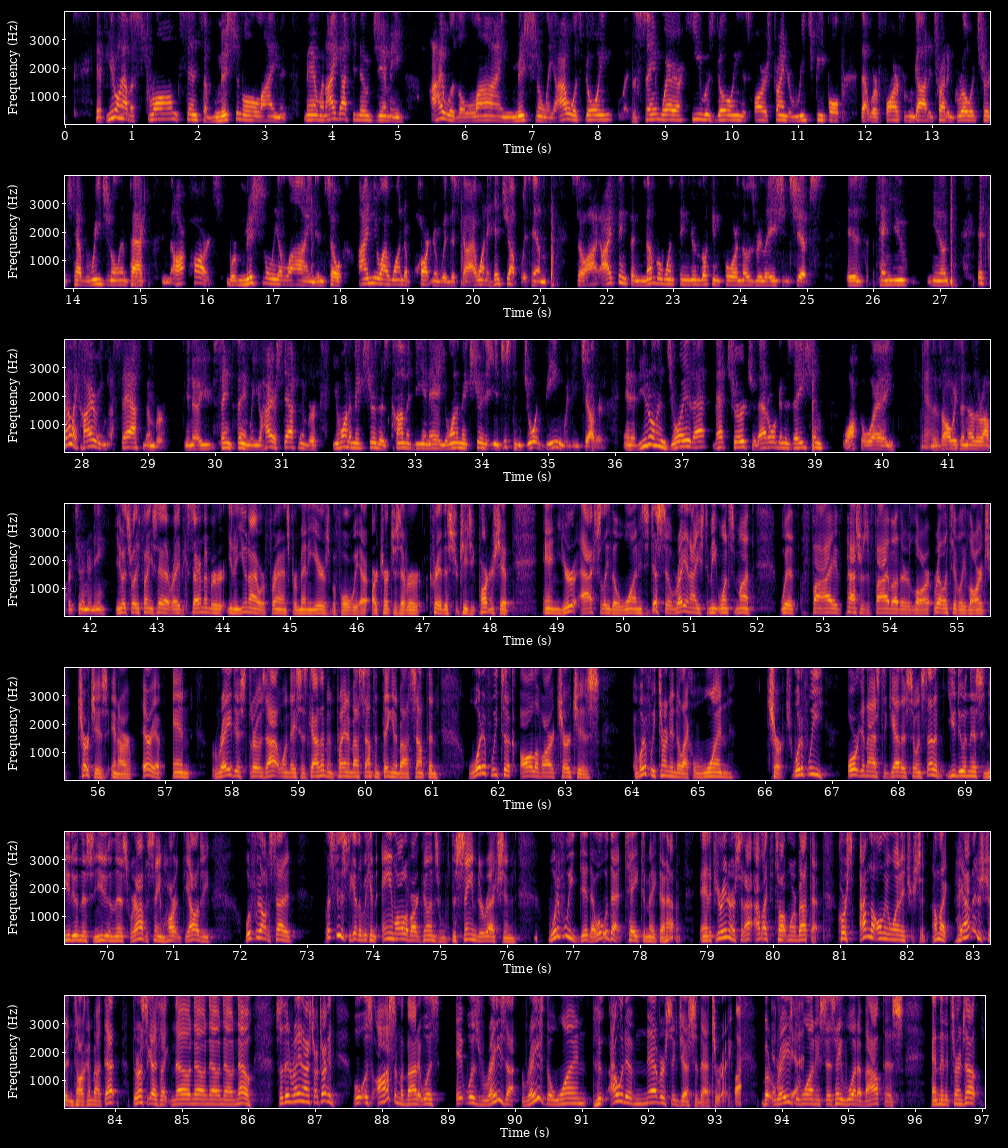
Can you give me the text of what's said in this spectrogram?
If you don't have a strong sense of missional alignment, man, when I got to know Jimmy, I was aligned missionally. I was going the same way he was going as far as trying to reach people that were far from God and try to grow a church to have regional impact. Our hearts were missionally aligned. And so I knew I wanted to partner with this guy. I want to hitch up with him. So I, I think the number one thing you're looking for in those relationships is can you, you know, it's kind of like hiring a staff member you know, you same thing. When you hire a staff member, you want to make sure there's common DNA. You want to make sure that you just enjoy being with each other. And if you don't enjoy that that church or that organization, walk away. Yeah. There's always another opportunity. You know, it's really funny you say that, Ray, because I remember, you know, you and I were friends for many years before we our churches ever created this strategic partnership. And you're actually the one who's just so Ray and I used to meet once a month with five pastors of five other lar- relatively large churches in our area. And Ray just throws out one day, says, Guys, I've been praying about something, thinking about something. What if we took all of our churches and what if we turned into like one church? What if we organized together? So instead of you doing this and you doing this and you doing this, we're of the same heart and theology. What if we all decided, let's do this together. We can aim all of our guns the same direction. What if we did that? What would that take to make that happen? And if you're interested, I, would like to talk more about that. Of course, I'm the only one interested. I'm like, hey, I'm interested in talking about that. The rest of the guys like, no, no, no, no, no. So then Ray and I start talking. What was awesome about it was it was Ray's, uh, Ray's the one who I would have never suggested that to Ray, but yeah, Ray's yeah. the one who says, hey, what about this? And then it turns out,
